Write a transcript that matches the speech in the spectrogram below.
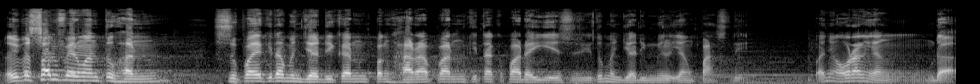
Tapi pesan firman Tuhan supaya kita menjadikan pengharapan kita kepada Yesus itu menjadi milik yang pasti. Banyak orang yang enggak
